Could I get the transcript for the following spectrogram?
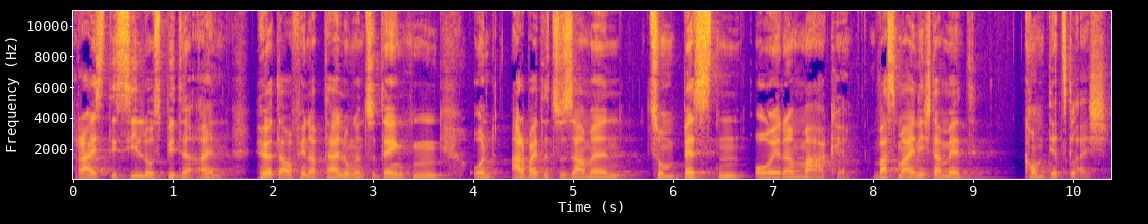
Reißt die Silos bitte ein. Hört auf, in Abteilungen zu denken und arbeitet zusammen zum Besten eurer Marke. Was meine ich damit? Kommt jetzt gleich.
